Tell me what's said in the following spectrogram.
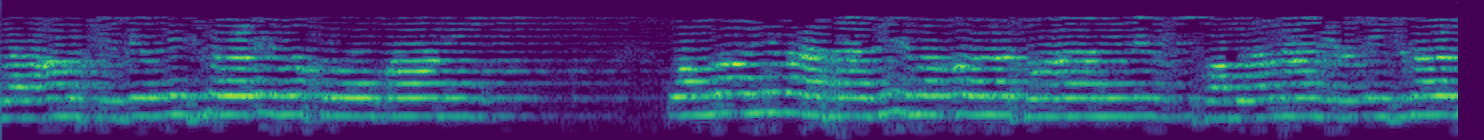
العرش بالإجماع مخلوقان. والله ما هذه مقالة عالم فضلا عن الإجماع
